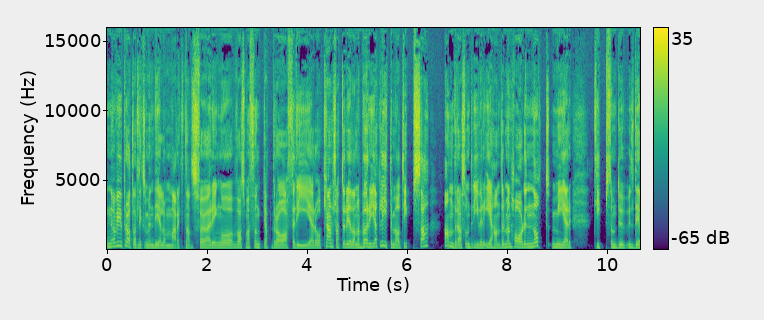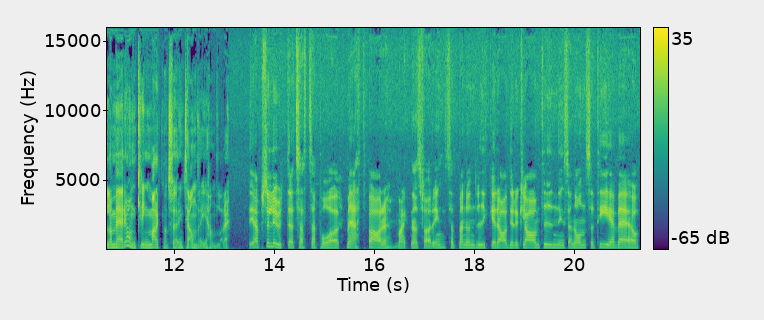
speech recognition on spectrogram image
nu har vi ju pratat liksom en del om marknadsföring och vad som har funkat bra för er och kanske att du redan har börjat lite med att tipsa andra som driver e-handel. Men har du något mer tips som du vill dela med dig om kring marknadsföring till andra e-handlare? Det är absolut att satsa på mätbar marknadsföring så att man undviker radioreklam, tidningsannonser, tv. Och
